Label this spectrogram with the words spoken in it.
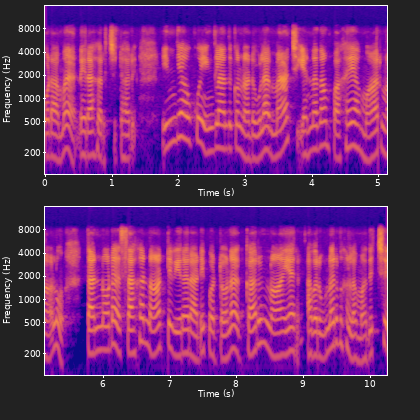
ஓடாமல் நிராகரிச்சிட்டாரு. இந்தியாவுக்கும் இங்கிலாந்துக்கும் நடுவில் மேட்ச் என்னதான் பகையாக மாறினாலும் தன்னோட சக நாட்டு வீரர் அடிபட்டோன கருண் நாயர் அவர் உணர்வுகளை மதித்து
